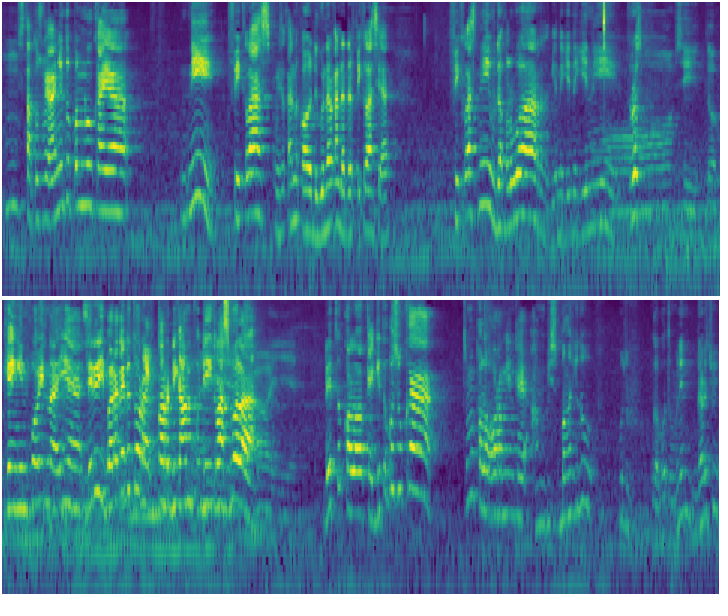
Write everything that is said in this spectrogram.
Hmm. status WA-nya tuh penuh kayak nih V kelas, misalkan kalau digunakan ada V kelas ya. V kelas nih udah keluar, gini gini gini. Oh, Terus si itu. kayak nginfoin lah iya. Jadi ibaratnya dia tuh rektor di kampus di kelas gue lah. Oh iya. Dia tuh kalau kayak gitu gue suka. Cuman kalau orang yang kayak ambis banget gitu, waduh, nggak gue temenin, benar cuy.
